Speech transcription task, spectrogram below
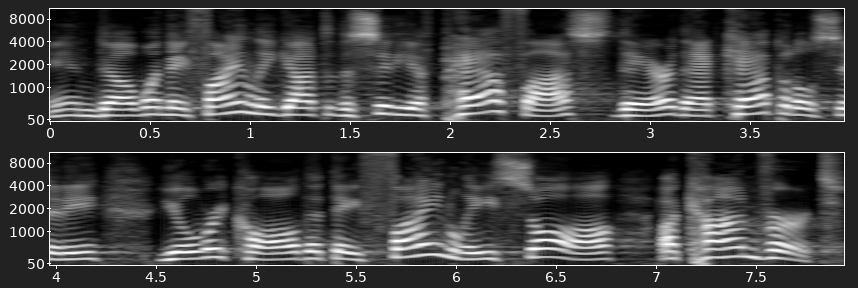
And uh, when they finally got to the city of Paphos, there, that capital city, you'll recall that they finally saw a convert.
